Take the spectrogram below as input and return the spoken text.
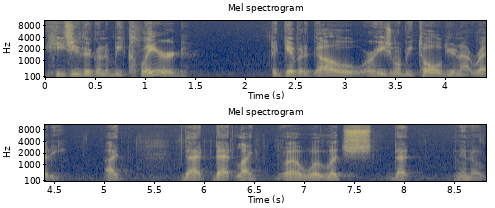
he's either going to be cleared to give it a go, or he's going to be told you're not ready. I, that that like well, well let's that you know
